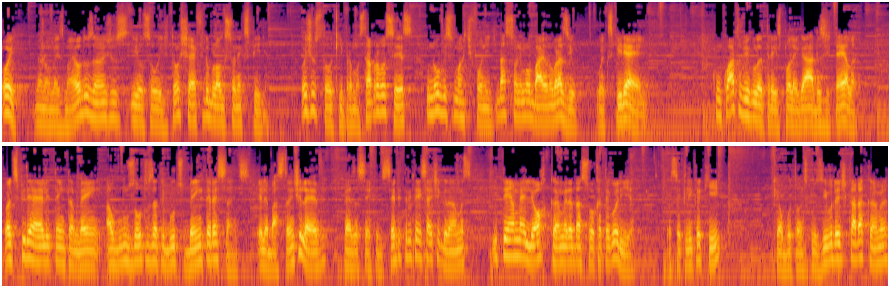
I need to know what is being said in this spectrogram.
Oi, meu nome é Ismael dos Anjos e eu sou o editor-chefe do blog Sony Xperia. Hoje eu estou aqui para mostrar para vocês o novo smartphone da Sony Mobile no Brasil, o Xperia L. Com 4,3 polegadas de tela, o Xperia L tem também alguns outros atributos bem interessantes. Ele é bastante leve, pesa cerca de 137 gramas e tem a melhor câmera da sua categoria. Você clica aqui, que é o botão exclusivo dedicado à câmera,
